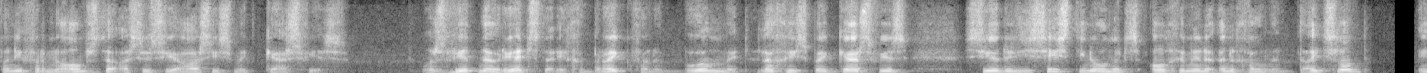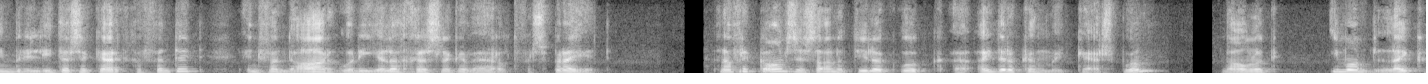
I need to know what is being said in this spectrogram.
van die vernaamste assosiasies met Kersfees. Ons weet nou reeds dat die gebruik van 'n boom met liggies by Kersfees sedert die 1600s algemene ingang in Duitsland en by die Lutherse kerk gevind het en van daar oor die hele Christelike wêreld versprei het. In Afrikaans is daar natuurlik ook 'n uitdrukking met Kersboom, naamlik iemand lyk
